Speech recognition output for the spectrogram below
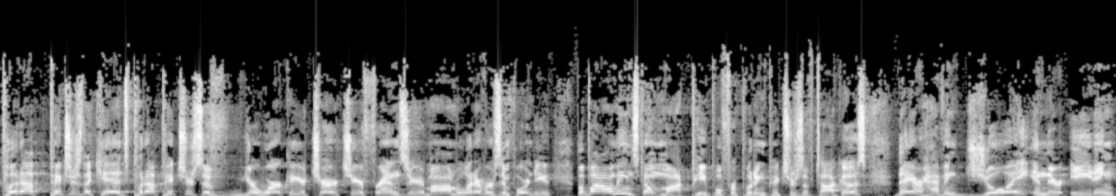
Put up pictures of the kids, put up pictures of your work or your church or your friends or your mom or whatever is important to you. But by all means, don't mock people for putting pictures of tacos. They are having joy in their eating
